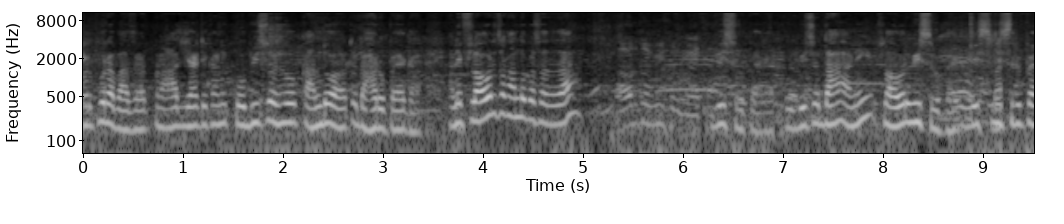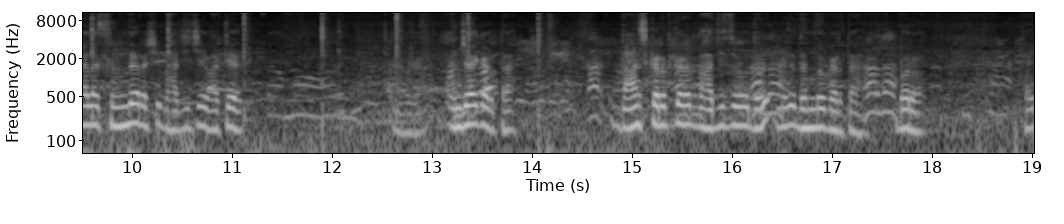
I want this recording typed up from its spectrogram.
भरपूर आहे बाजारात पण आज या ठिकाणी कोबीचा जो कांदो आहे तो दहा रुपया का? आणि फ्लॉवरचा कांदो कसा दादा? वीस रुपया का कोबीचं दहा आणि फ्लॉवर वीस रुपये. वीस वीस रुपयाला सुंदर अशी भाजीचे वाटे आहेत. बघा एन्जॉय करता. डान्स करत करत भाजीचं ध म्हणजे धंदो करता. बरं हे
